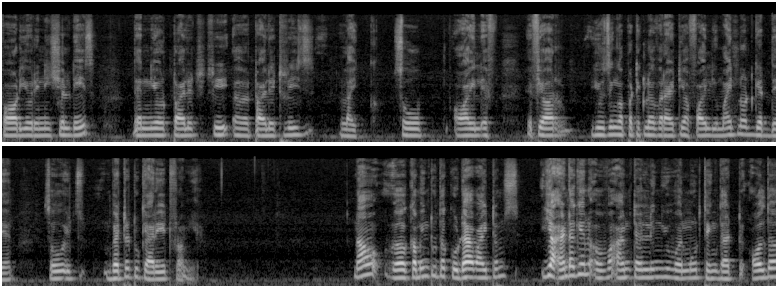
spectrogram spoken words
for your initial days. Then your toiletry uh, toiletries like soap oil if if you are using a particular variety of oil you might not get there. So it's better to carry it from here. Now uh, coming to the could have items. Yeah and again uh, i'm telling you one more thing that all the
